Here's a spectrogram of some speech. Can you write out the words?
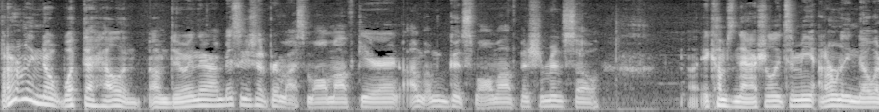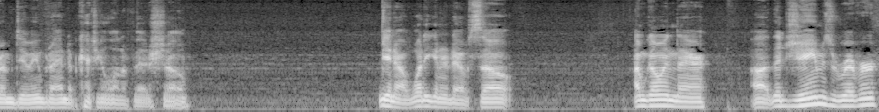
but I don't really know what the hell I'm doing there. I'm basically just gonna bring my smallmouth gear, and I'm, I'm a good smallmouth fisherman, so it comes naturally to me. I don't really know what I'm doing, but I end up catching a lot of fish, so you know what are you gonna do? So I'm going there. Uh, the James River,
